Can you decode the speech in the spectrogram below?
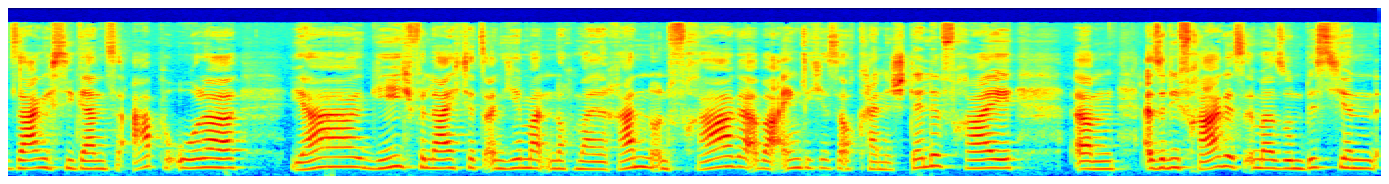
sage ich sie ganz ab oder ja, gehe ich vielleicht jetzt an jemanden nochmal ran und frage, aber eigentlich ist auch keine Stelle frei. Ähm, also die Frage ist immer so ein bisschen,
